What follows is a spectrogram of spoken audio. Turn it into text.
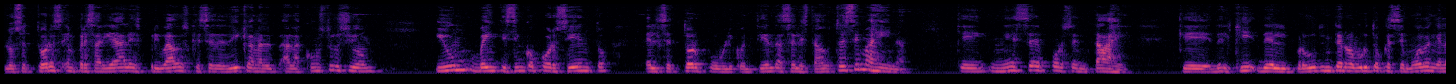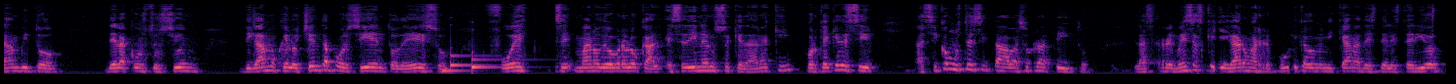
los sectores empresariales privados que se dedican a la construcción y un 25% el sector público, entiéndase el Estado. ¿Usted se imagina que en ese porcentaje que del, del Producto Interno Bruto que se mueve en el ámbito de la construcción, digamos que el 80% de eso fue mano de obra local, ese dinero se quedará aquí, porque hay que decir, así como usted citaba hace un ratito, las remesas que llegaron a República Dominicana desde el exterior,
